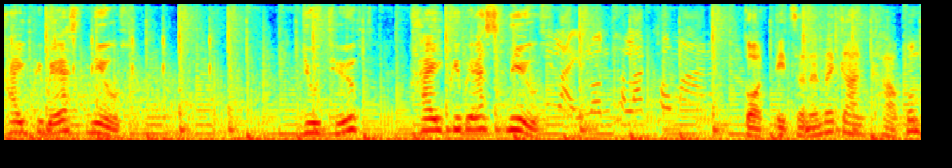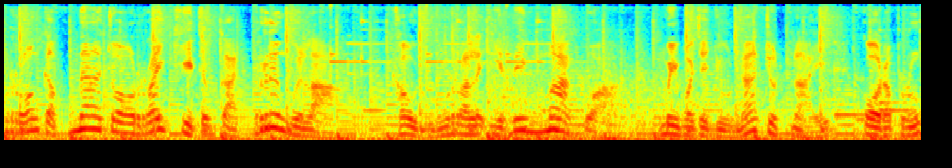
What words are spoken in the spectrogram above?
@thaipbsnews YouTube Thai PBS News ไหลล้นทะลักเข้ามานะกดติดสนันในการข่าวพร้อมๆกับหน้าจอไร้ขีดจำกัดเรื่องเวลา เข้าถึงรายละเอียดได้มากกว่า ไม่ว่าจะอยู่ณจุดไหน ก็รับรู้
